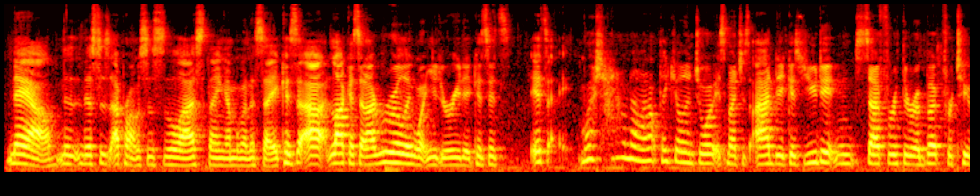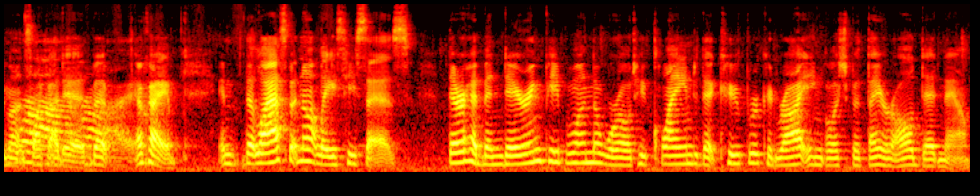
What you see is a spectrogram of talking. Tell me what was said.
Now, this is, I promise this is the last thing I'm going to say because, like I said, I really want you to read it because it's, it's, which I don't know, I don't think you'll enjoy it as much as I did because you didn't suffer through a book for two months like I did. right. But, okay. And the last but not least, he says, there have been daring people in the world who claimed that Cooper could write English, but they are all dead now.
